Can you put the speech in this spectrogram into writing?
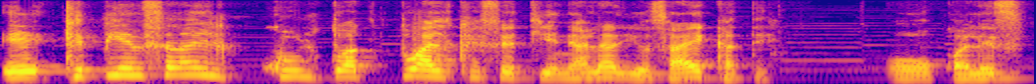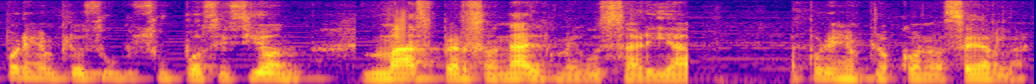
Eh, ¿Qué piensa del culto actual que se tiene a la diosa Hécate? ¿O cuál es, por ejemplo, su, su posición más personal? Me gustaría, por ejemplo, conocerla.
